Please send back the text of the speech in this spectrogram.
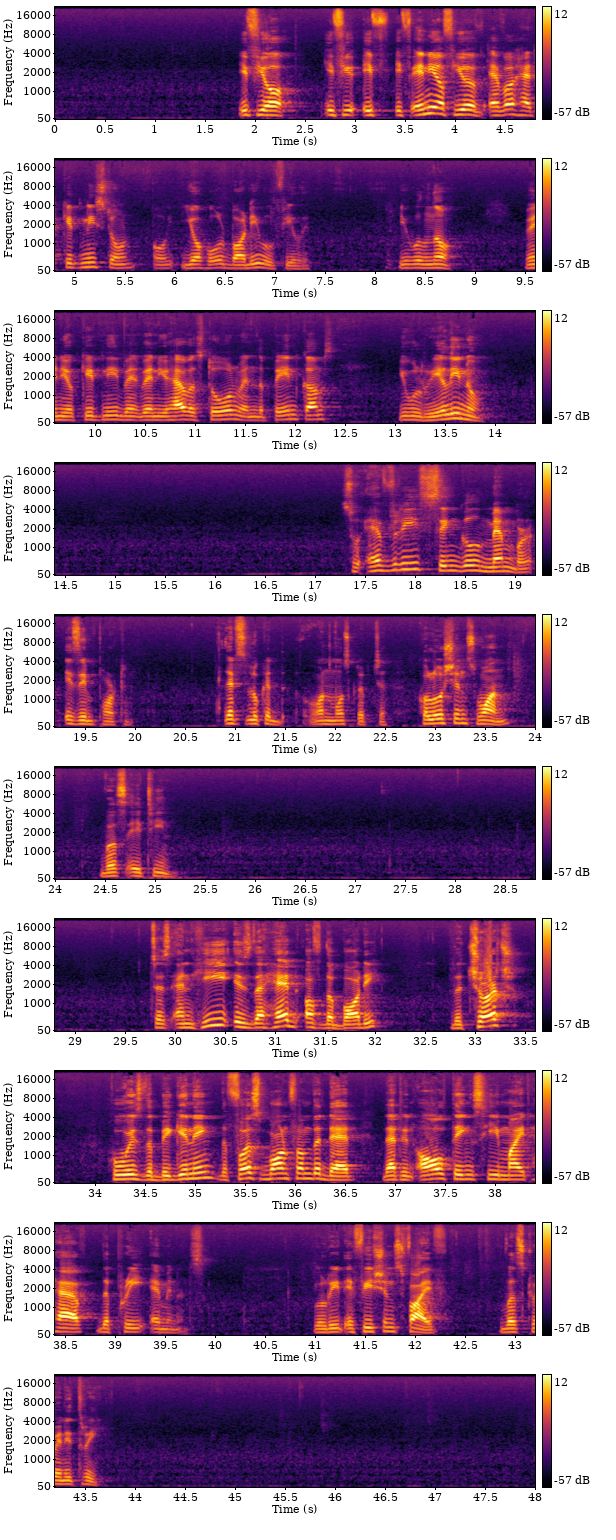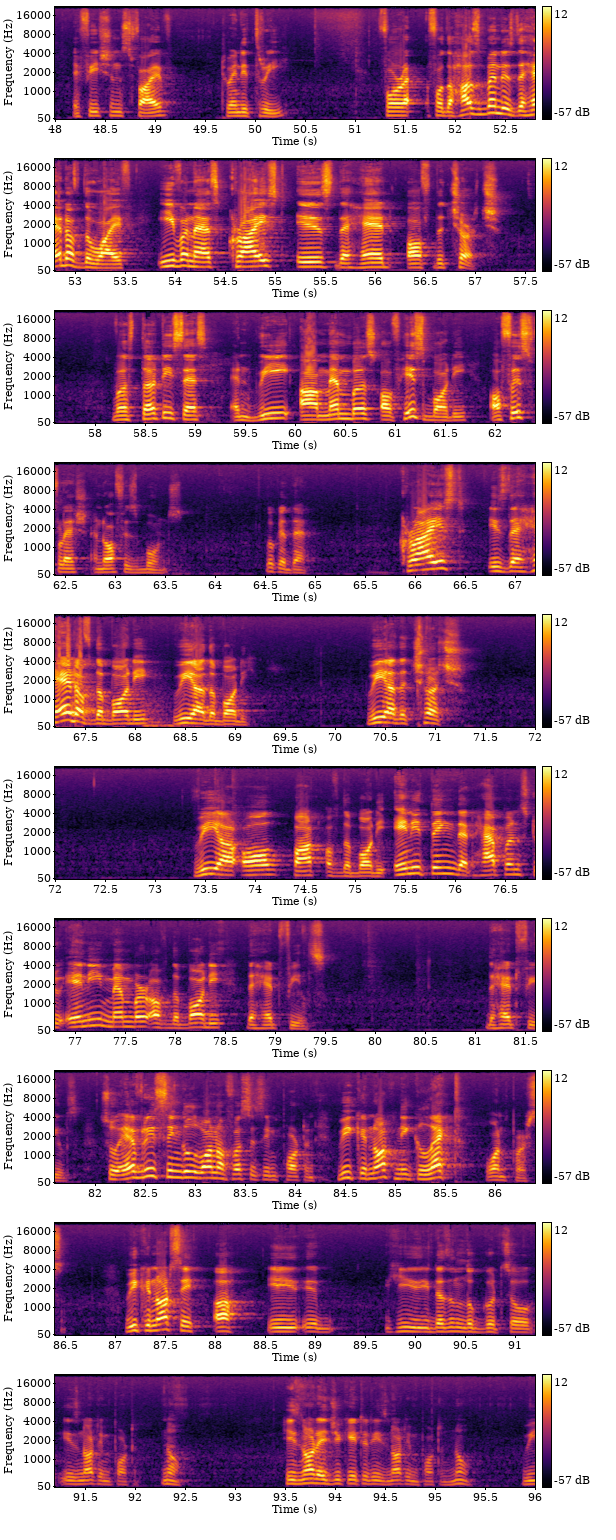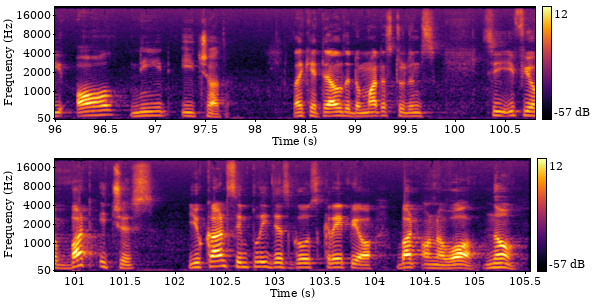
If you're if you if, if any of you have ever had kidney stone, oh, your whole body will feel it. You will know. When your kidney, when, when you have a stone, when the pain comes, you will really know. So every single member is important let's look at one more scripture Colossians 1, verse 18. It says, And he is the head of the body, the church, who is the beginning, the firstborn from the dead, that in all things he might have the preeminence. We'll read Ephesians 5, verse 23. Ephesians 5 23. For, for the husband is the head of the wife, even as Christ is the head of the church. Verse 30 says, And we are members of his body, of his flesh, and of his bones. Look at that. Christ is the head of the body, we are the body. We are the church. We are all part of the body. Anything that happens to any member of the body, the head feels. The head feels. So every single one of us is important. We cannot neglect one person. We cannot say, ah, he, he doesn't look good, so he's not important. No. He's not educated, he's not important. No. We all need each other. Like I tell the Domata students, see, if your butt itches, you can't simply just go scrape your butt on a wall. No.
